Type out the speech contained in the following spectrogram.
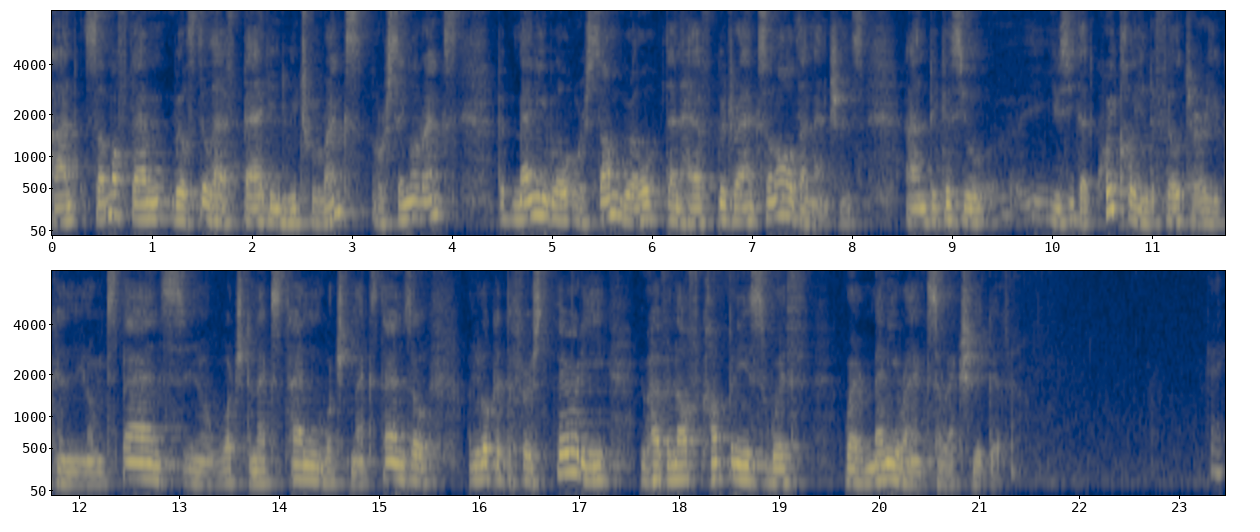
and some of them will still have bad individual ranks or single ranks, but many will or some will then have good ranks on all dimensions. And because you you see that quickly in the filter, you can you know expand, you know watch the next 10, watch the next 10. So when you look at the first 30, you have enough companies with where many ranks are actually good. Okay.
